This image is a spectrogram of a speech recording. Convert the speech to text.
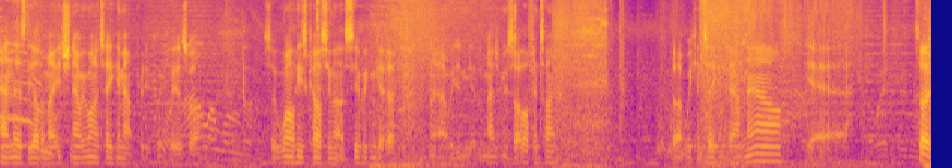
And there's the other mage. Now we want to take him out pretty quickly as well. So while he's casting that, let's see if we can get a... No, we didn't get the magic missile off in time. But we can take him down now. Yeah. So,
